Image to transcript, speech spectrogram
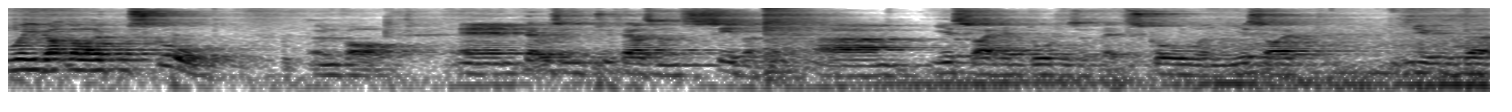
we got the local school involved and that was in 2007. Um, yes, I had daughters at that school, and yes, I knew the,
